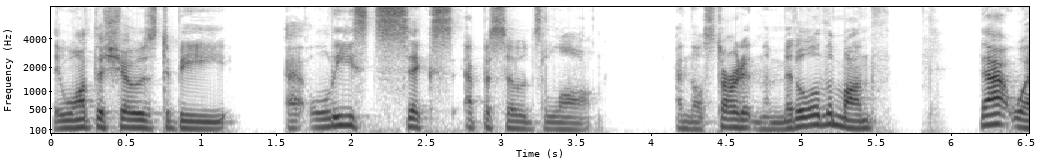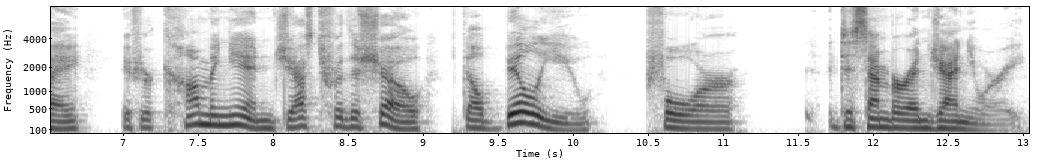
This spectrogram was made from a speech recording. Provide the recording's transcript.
they want the shows to be at least six episodes long and they'll start it in the middle of the month. That way, if you're coming in just for the show, they'll bill you for December and January,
